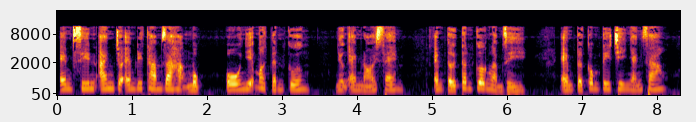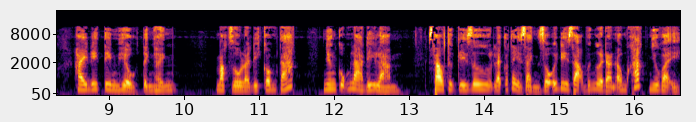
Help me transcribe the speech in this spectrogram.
Em xin anh cho em đi tham gia hạng mục ô nhiễm ở Tân Cương. Nhưng em nói xem, em tới Tân Cương làm gì? Em tới công ty chi nhánh sao? Hay đi tìm hiểu tình hình? Mặc dù là đi công tác, nhưng cũng là đi làm. Sao thư ký Dư lại có thể rảnh rỗi đi dạo với người đàn ông khác như vậy?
